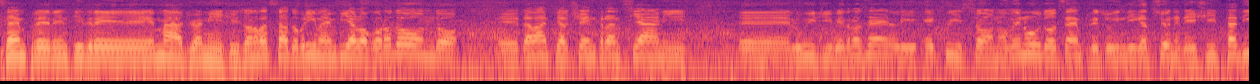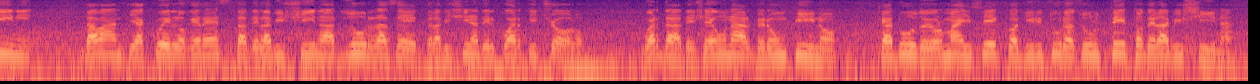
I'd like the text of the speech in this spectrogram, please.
Sempre 23 maggio amici, sono passato prima in via Locorotondo eh, davanti al centro anziani eh, Luigi Petroselli e qui sono venuto sempre su indicazione dei cittadini davanti a quello che resta della piscina Azzurra 7, la piscina del Quarticciolo. Guardate c'è un albero, un pino caduto e ormai secco addirittura sul tetto della piscina.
